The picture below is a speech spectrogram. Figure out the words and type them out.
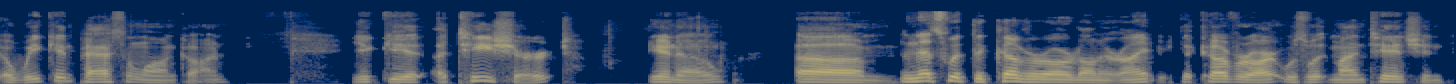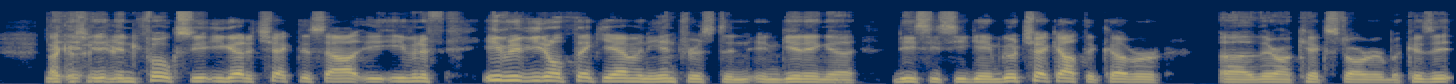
a weekend pass in Long Con, you get a T-shirt, you know, um, And that's with the cover art on it, right? the cover art was what my intention. Like I And, said, you and folks, you, you got to check this out. Even if even if you don't think you have any interest in in getting a DCC game, go check out the cover uh, there on Kickstarter because it,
